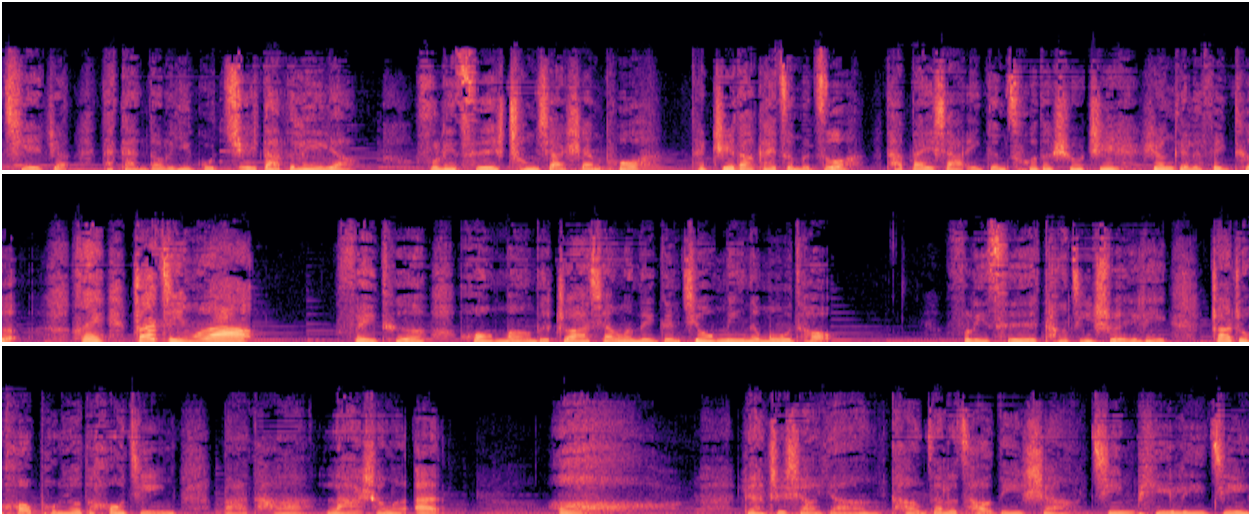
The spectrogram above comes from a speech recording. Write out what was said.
接着，他感到了一股巨大的力量。弗里茨冲下山坡，他知道该怎么做。他掰下一根粗的树枝，扔给了费特。“嘿，抓紧了！”费特慌忙地抓向了那根救命的木头，弗里茨趟进水里，抓住好朋友的后颈，把他拉上了岸。哦，两只小羊躺在了草地上，精疲力尽。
